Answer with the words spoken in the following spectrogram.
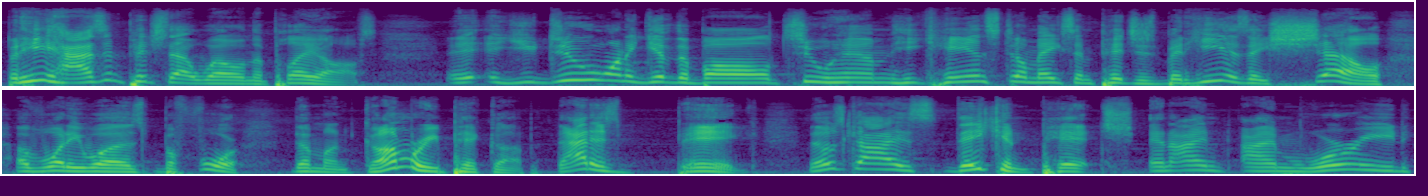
but he hasn't pitched that well in the playoffs. You do want to give the ball to him. He can still make some pitches, but he is a shell of what he was before. The Montgomery pickup that is big. Those guys they can pitch, and I'm I'm worried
